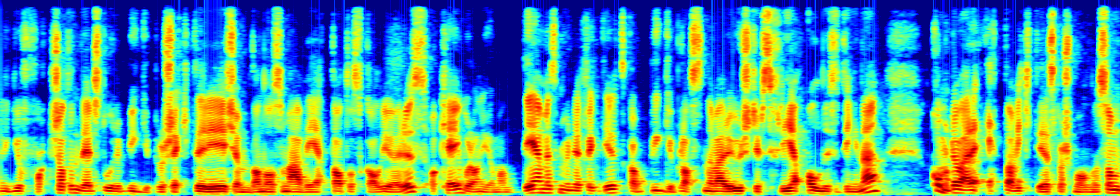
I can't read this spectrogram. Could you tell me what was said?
ligger jo fortsatt en del store byggeprosjekter i Kjømda nå som er vedtatt og skal gjøres. Ok, Hvordan gjør man det mest mulig effektivt? Skal byggeplassene være utslippsfrie? Alle disse tingene kommer til å være et av viktige spørsmålene som,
